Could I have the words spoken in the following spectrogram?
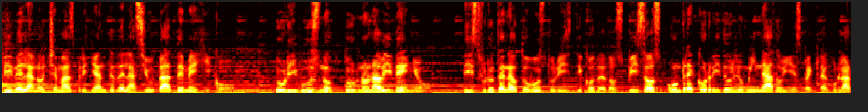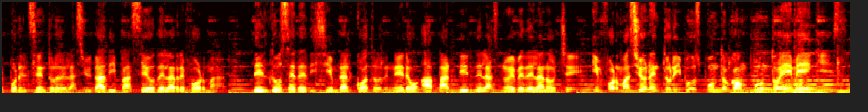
Vive la noche más brillante de la Ciudad de México. Turibús Nocturno Navideño. Disfruta en autobús turístico de dos pisos un recorrido iluminado y espectacular por el centro de la ciudad y Paseo de la Reforma. Del 12 de diciembre al 4 de enero a partir de las 9 de la noche. Información en turibus.com.mx.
